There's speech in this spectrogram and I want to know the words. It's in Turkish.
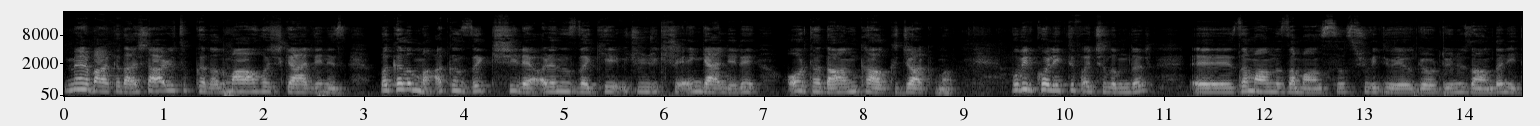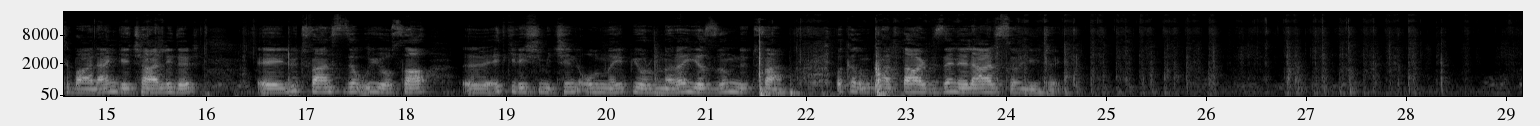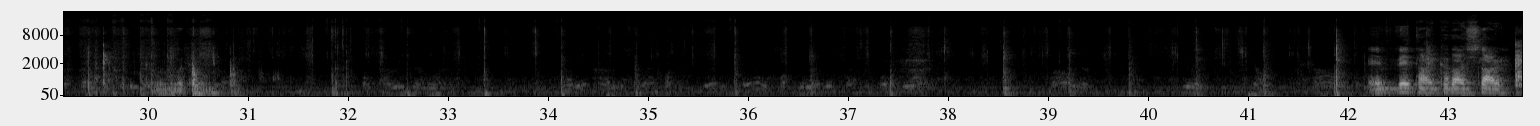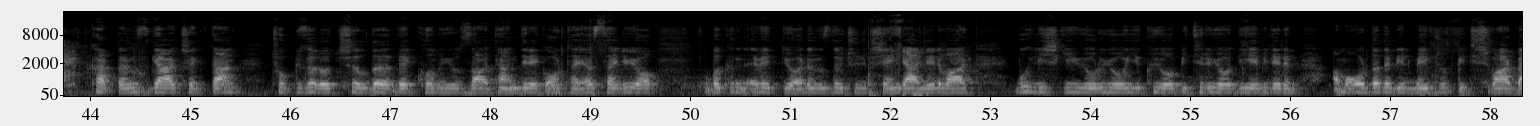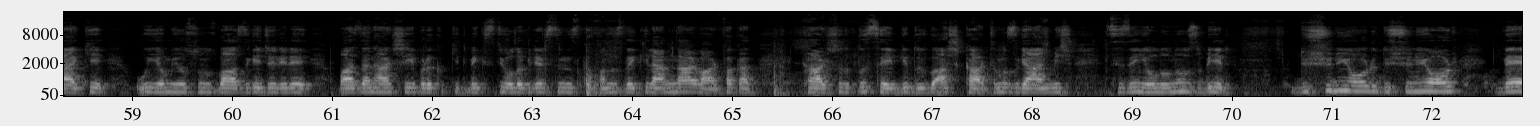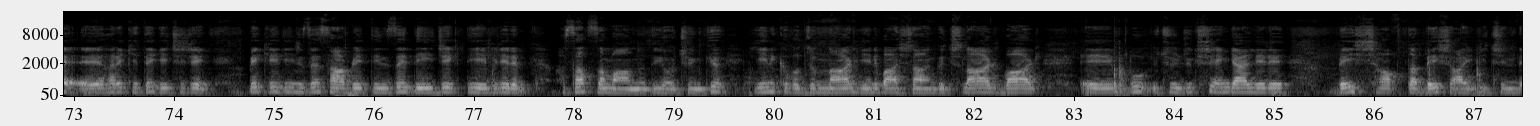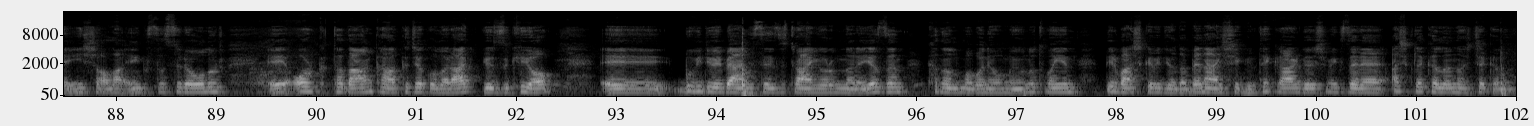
Merhaba arkadaşlar YouTube kanalıma hoş geldiniz. Bakalım mı aklınızdaki kişiyle aranızdaki üçüncü kişi engelleri ortadan kalkacak mı? Bu bir kolektif açılımdır. Ee, zamanlı zamansız şu videoyu gördüğünüz andan itibaren geçerlidir. Ee, lütfen size uyuyorsa e, etkileşim için olumlayıp yorumlara yazın lütfen. Bakalım kartlar bize neler söyleyecek. Bakalım bakalım. Evet arkadaşlar kartlarımız gerçekten çok güzel açıldı ve konuyu zaten direkt ortaya sarıyor. Bakın evet diyor aranızda üçüncü kişi engelleri var. Bu ilişkiyi yoruyor, yıkıyor, bitiriyor diyebilirim. Ama orada da bir mevcut bitiş var. Belki uyuyamıyorsunuz bazı geceleri. Bazen her şeyi bırakıp gitmek istiyor olabilirsiniz. Kafanızda ikilemler var. Fakat karşılıklı sevgi, duygu, aşk kartımız gelmiş. Sizin yolunuz bir düşünüyor, düşünüyor ve e, harekete geçecek. Beklediğinize, sabrettiğinize değecek diyebilirim. Hasat zamanı diyor çünkü. Yeni kıvılcımlar, yeni başlangıçlar var. E, bu üçüncü kişi engelleri 5 hafta, 5 ay içinde inşallah en kısa süre olur. E, ortadan kalkacak olarak gözüküyor. Ee, bu videoyu beğendiyseniz lütfen yorumlara yazın. Kanalıma abone olmayı unutmayın. Bir başka videoda ben Ayşegül. Tekrar görüşmek üzere. Aşkla kalın, hoşça kalın.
